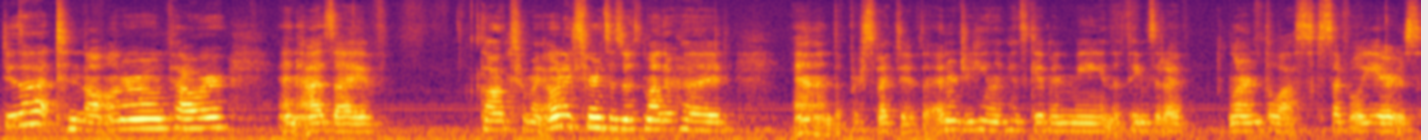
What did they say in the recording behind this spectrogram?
do that, to not own our own power. And as I've gone through my own experiences with motherhood and the perspective that energy healing has given me and the things that I've learned the last several years,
